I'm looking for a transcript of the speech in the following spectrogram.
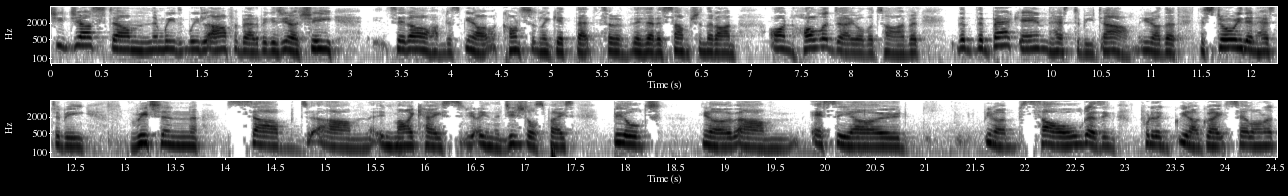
she just um, and we we laugh about it because you know she said, "Oh, I'm just you know I constantly get that sort of there's that assumption that I'm on holiday all the time." But the the back end has to be done. You know, the the story then has to be written, subbed. Um, in my case, in the digital space, built. You know, um, SEO'd, you know, sold, as in put a you know great sell on it.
